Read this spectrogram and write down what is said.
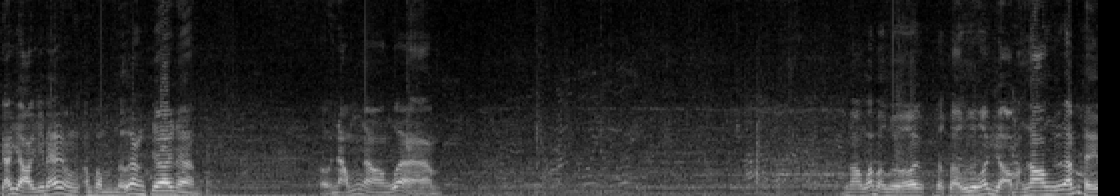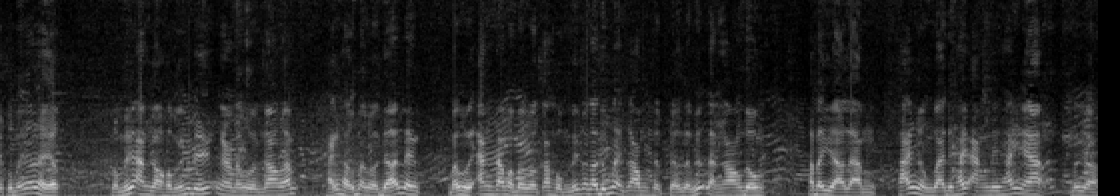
chả giò chị bé ông phòng thử ăn chơi nè. Ừ, nóng ngon quá à ngon quá mọi người ơi. Thật sự luôn á giò mà ngon dữ lắm thiệt không biết nói thiệt. Không miếng ăn rồi hùng miếng nó biết nha mọi người ngon lắm. Hãy thử mọi người đến đi. Mọi người ăn xong mà mọi người coi hùng miếng, có nói đúng hay không thực sự là rất là ngon luôn. Thôi bây giờ làm thái nhường qua đi thấy ăn đi thấy nha. Bây giờ.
